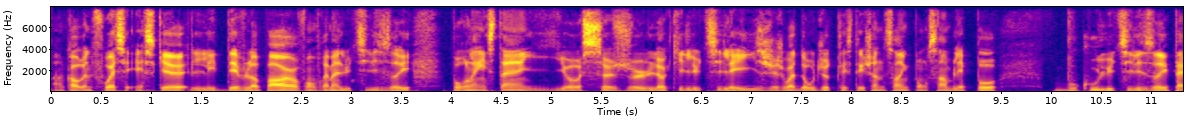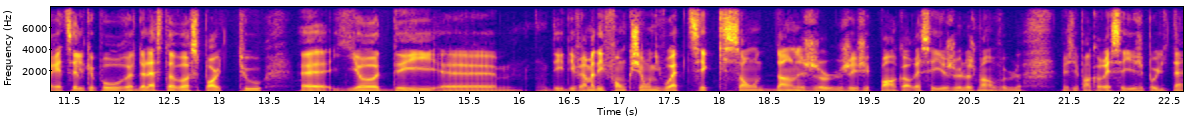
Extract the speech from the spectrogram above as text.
encore une fois, c'est est-ce que les développeurs vont vraiment l'utiliser? Pour l'instant, il y a ce jeu-là qui l'utilise. J'ai joué à d'autres jeux de PlayStation 5, puis on semblait pas beaucoup l'utiliser. Paraît-il que pour euh, The Last of Us Part 2, euh, il y a des, euh, des, des, vraiment des fonctions au niveau haptique qui sont dans le jeu. J'ai, j'ai pas encore essayé ce jeu-là, je m'en veux, mais je l'ai pas encore essayé, j'ai pas eu le temps.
